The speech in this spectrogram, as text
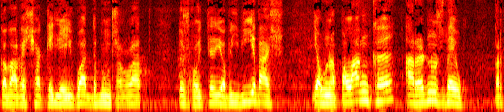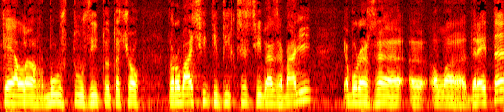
que va baixar aquell aiguat de Montserrat. Doncs, goita, jo vivia baix. Hi ha una palanca, ara no es veu, perquè hi ha arbustos i tot això, però baix, si t'hi fixes, si vas avall, ja veuràs a, a, a la dreta,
